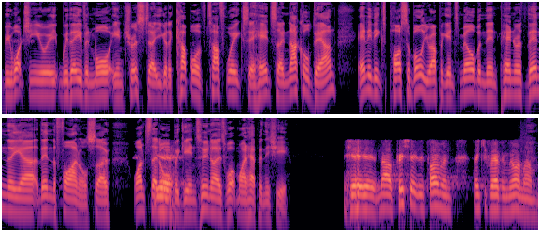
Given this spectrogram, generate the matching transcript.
be watching you with even more interest. Uh, you've got a couple of tough weeks ahead, so knuckle down. Anything's possible. You're up against Melbourne, then Penrith, then the uh, then the final. So once that yeah. all begins, who knows what might happen this year? Yeah, yeah. No, I appreciate the time and thank you for having me on. Um,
